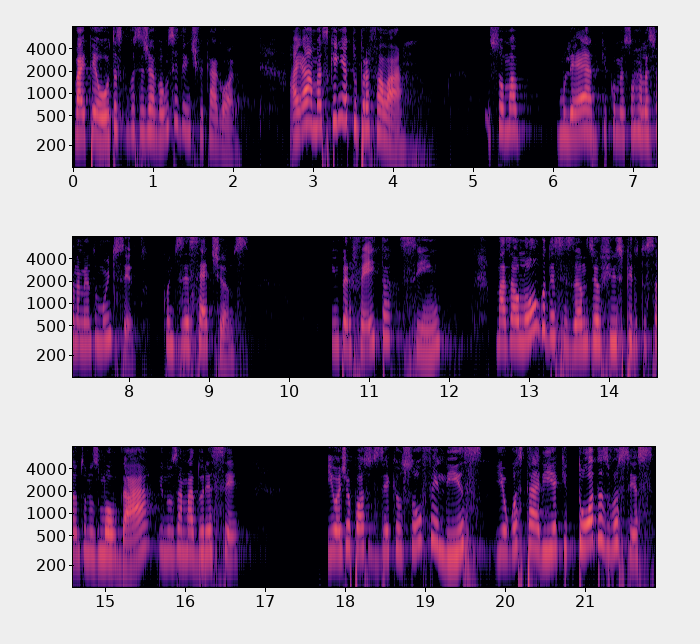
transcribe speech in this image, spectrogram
Vai ter outras que vocês já vão se identificar agora. Aí, ah, mas quem é tu para falar? Eu sou uma mulher que começou um relacionamento muito cedo, com 17 anos. Imperfeita, sim, mas ao longo desses anos eu vi o Espírito Santo nos moldar e nos amadurecer. E hoje eu posso dizer que eu sou feliz e eu gostaria que todas vocês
